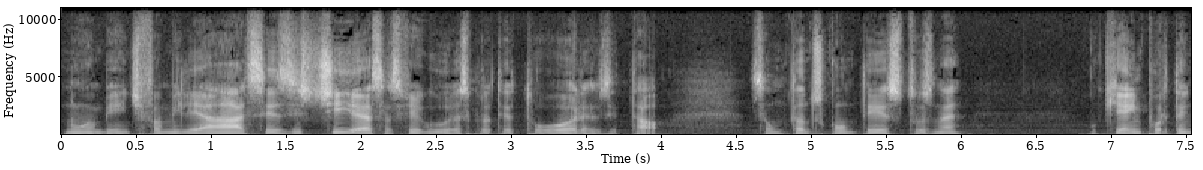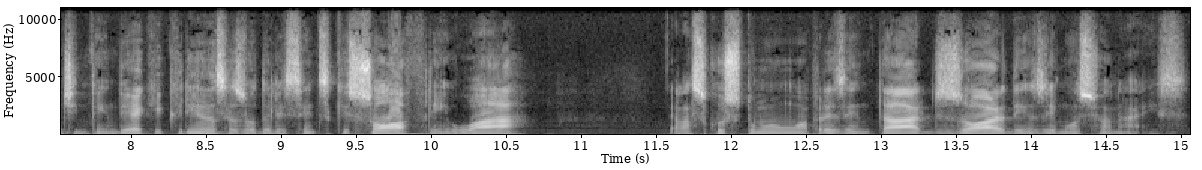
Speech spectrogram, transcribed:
no ambiente familiar, se existia essas figuras protetoras e tal. São tantos contextos, né? O que é importante entender é que crianças ou adolescentes que sofrem o A, elas costumam apresentar desordens emocionais.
